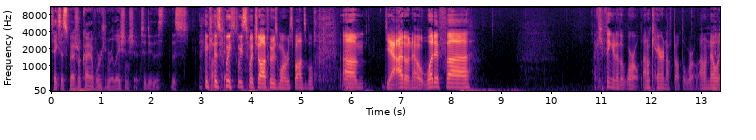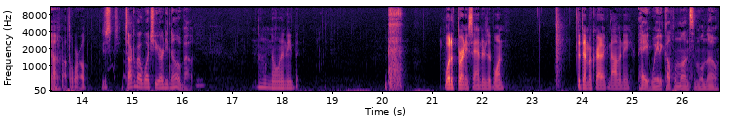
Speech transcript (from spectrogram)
takes a special kind of working relationship to do this. This because we, we switch off who's more responsible. Yeah. Um, Yeah, I don't know. What if uh I keep thinking of the world. I don't care enough about the world. I don't know, I enough about the world. Just talk about what you already know about. I don't know anything. what if Bernie Sanders had won? The Democratic nominee. Hey, wait a couple months and we'll know.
